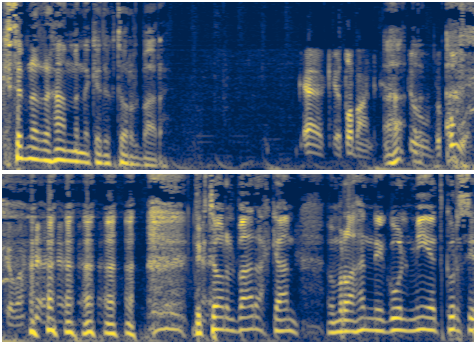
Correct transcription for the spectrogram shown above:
كسبنا الرهان منك يا دكتور البارح. آه طبعا. بقوة كمان. دكتور البارح كان مراهني يقول 100 كرسي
